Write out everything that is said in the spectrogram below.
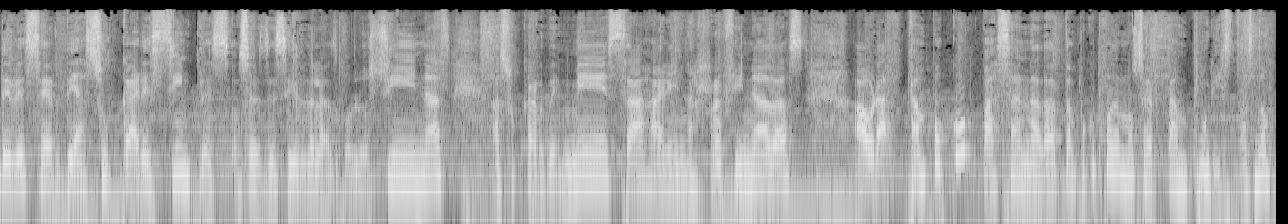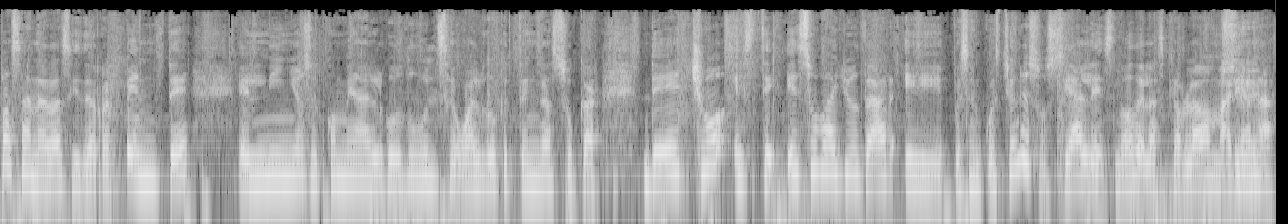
debe ser de azúcares simples, o sea, es decir, de las golosinas, azúcar de mesa, harinas refinadas. Ahora, tampoco pasa nada, tampoco podemos ser tan puristas. No pasa nada si de repente el niño se come algo dulce o algo que tenga azúcar. De hecho, este, eso va a ayudar eh, pues en cuestiones sociales, ¿no? De las que hablaba Mariana.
